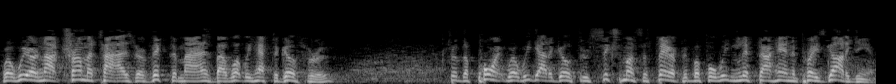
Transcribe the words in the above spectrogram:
where we are not traumatized or victimized by what we have to go through to the point where we got to go through six months of therapy before we can lift our hand and praise God again.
